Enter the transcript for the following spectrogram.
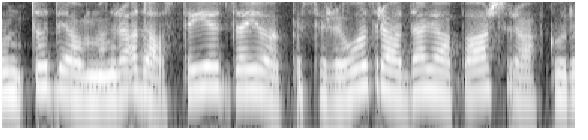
Un tad jau man radās tie dzējoļi, kas ir otrā daļā pārsvarā, kur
